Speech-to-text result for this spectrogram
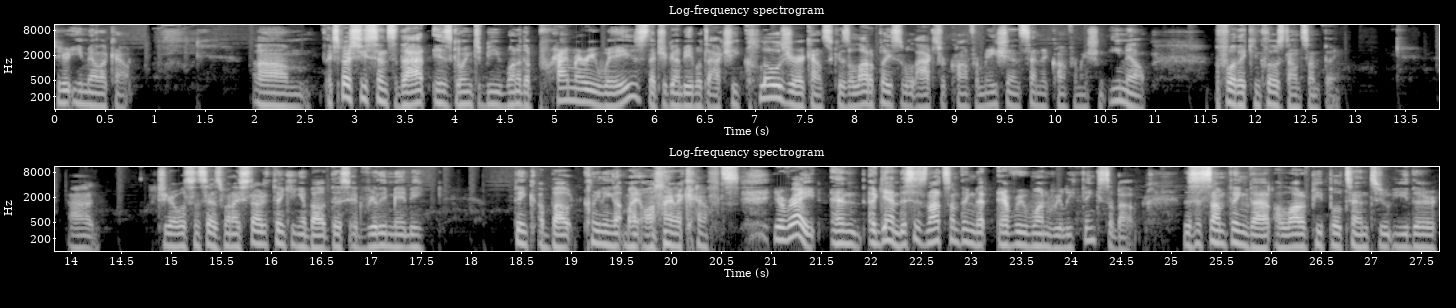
To your email account um, especially since that is going to be one of the primary ways that you're going to be able to actually close your accounts because a lot of places will ask for confirmation and send a confirmation email before they can close down something. Uh, Wilson says, when I started thinking about this, it really made me think about cleaning up my online accounts. You're right. And again, this is not something that everyone really thinks about. This is something that a lot of people tend to either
